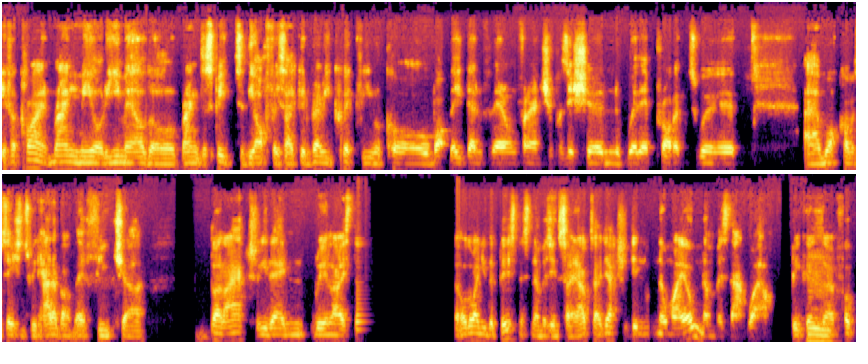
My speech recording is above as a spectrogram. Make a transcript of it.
if a client rang me or emailed or rang to speak to the office, I could very quickly recall what they'd done for their own financial position, where their products were, um, what conversations we'd had about their future. But I actually then realised that although I knew the business numbers inside out, I actually didn't know my own numbers that well because mm.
